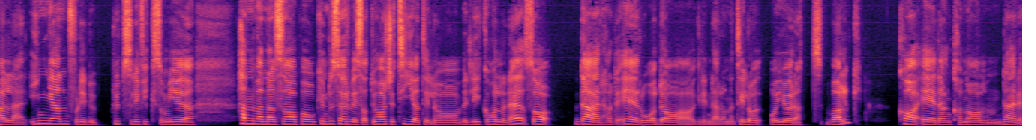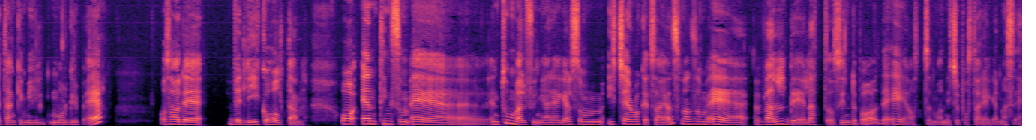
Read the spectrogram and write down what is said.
eller ingen, fordi du plutselig fikk så mye henvendelser på kundeservice at du har ikke tida til å vedlikeholde det. Så der hadde jeg råda gründerne til å, å gjøre et valg hva er den kanalen der jeg tenker min målgruppe er, og så har det vedlikeholdt den. Og en ting som er en tommelfingerregel, som ikke er rocket science, men som er veldig lett å synde på, det er at man ikke poster regelmessig.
